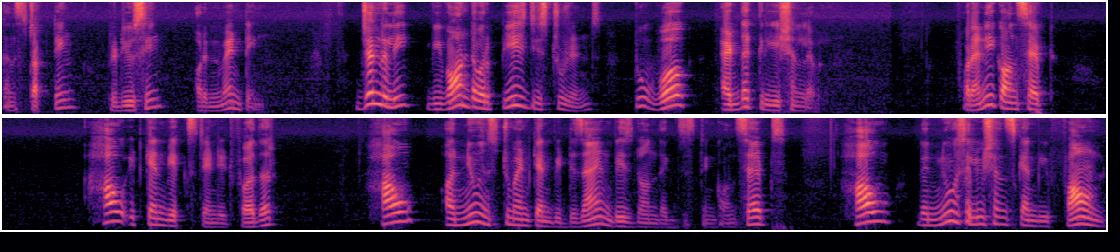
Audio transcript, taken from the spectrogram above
constructing, producing or inventing. Generally we want our PhD students to work at the creation level. For any concept how it can be extended further, how a new instrument can be designed based on the existing concepts, how the new solutions can be found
